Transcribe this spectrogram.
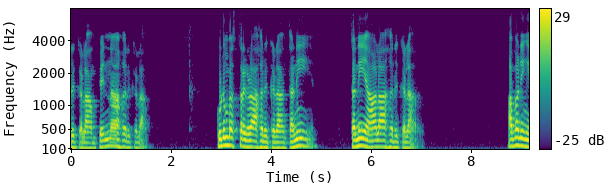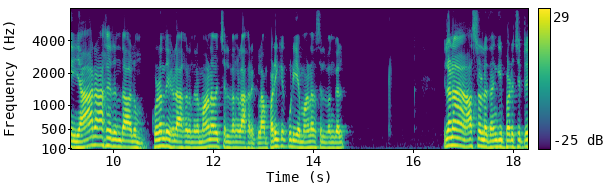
இருக்கலாம் பெண்ணாக இருக்கலாம் குடும்பஸ்தர்களாக இருக்கலாம் தனி தனி ஆளாக இருக்கலாம். அப்போ நீங்கள் யாராக இருந்தாலும் குழந்தைகளாக இருந்தாலும் மாணவ செல்வங்களாக இருக்கலாம் படிக்கக்கூடிய மாணவ செல்வங்கள் இல்லைனா ஹாஸ்டலில் தங்கி படிச்சுட்டு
